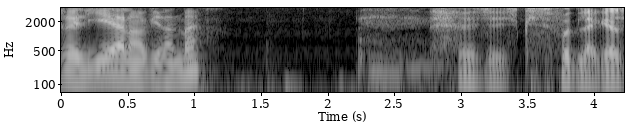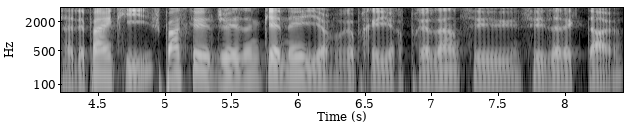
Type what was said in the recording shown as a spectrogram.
reliées à l'environnement? Euh, Ce qui se fout de la gueule, ça dépend à qui. Je pense que Jason Kenney, il, repré- il représente ses, électeurs.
